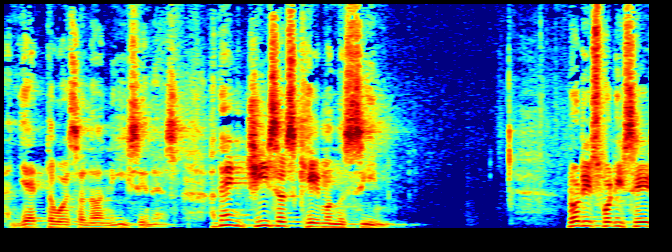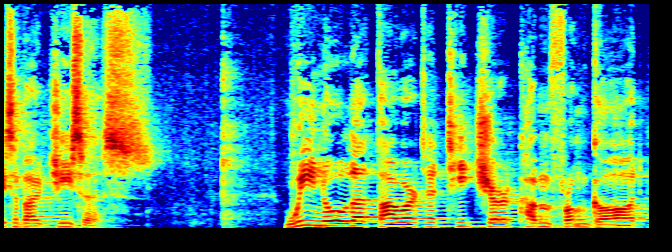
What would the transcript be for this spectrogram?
and yet there was an uneasiness. And then Jesus came on the scene. Notice what he says about Jesus. We know that thou art a teacher come from God,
